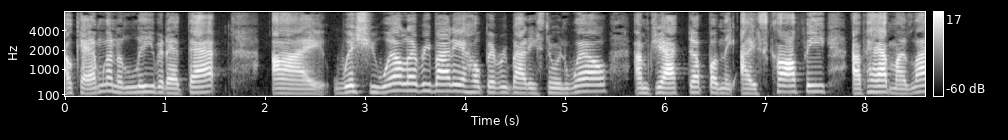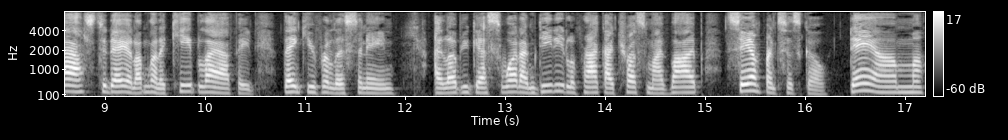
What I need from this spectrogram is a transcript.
Okay, I'm going to leave it at that. I wish you well, everybody. I hope everybody's doing well. I'm jacked up on the iced coffee. I've had my laughs today, and I'm going to keep laughing. Thank you for listening. I love you. Guess what? I'm Dee Dee. I trust my vibe. San Francisco. Damn.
